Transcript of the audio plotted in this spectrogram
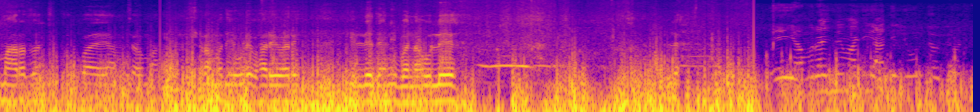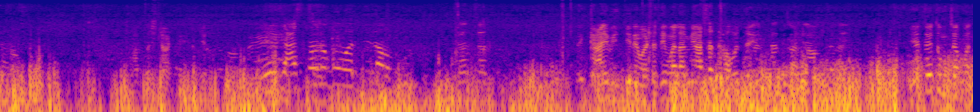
महाराजांची कृपा आहे. आमच्या महाराष्ट्रामध्ये एवढे भारी भारी किल्ले त्यांनी बनवले. आपल्या यमराजने माझी यादी लिहून ठेवली वाटतं. आता स्टार्ट हे जास्त नको वरती जाऊ. काय भीती नाही वाटत मला मी असं धावत आहे येतोय तुमच्या पण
